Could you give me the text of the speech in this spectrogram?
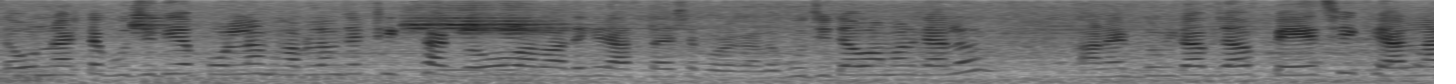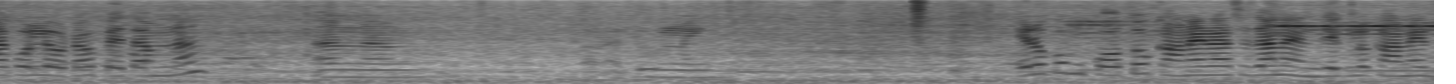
তো অন্য একটা গুজি দিয়ে পড়লাম ভাবলাম যে ঠিক থাকবে। ও বাবা দেখি রাস্তায় এসে পড়ে গেল। গুজিটাও আমার গেল। কানের দুলটা যা পেয়েছি খেয়াল না করলে ওটাও পেতাম না। Um, দুল নেই। এরকম কত কানের আছে জানেন? যেগুলো কানের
